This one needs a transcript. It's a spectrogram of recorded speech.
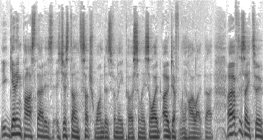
yeah. getting past that is has just done such wonders for me personally. So I, I definitely highlight that. I have to say too,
